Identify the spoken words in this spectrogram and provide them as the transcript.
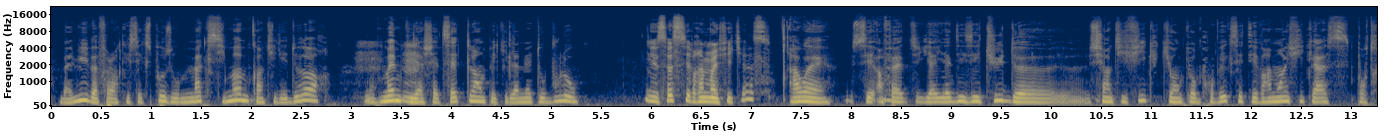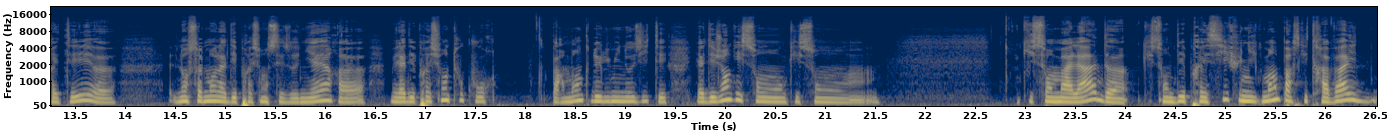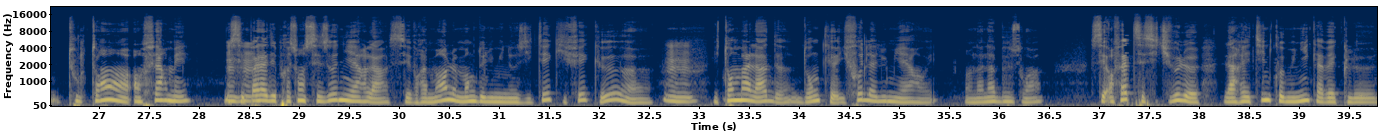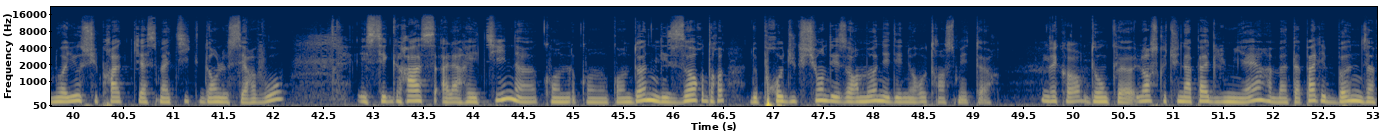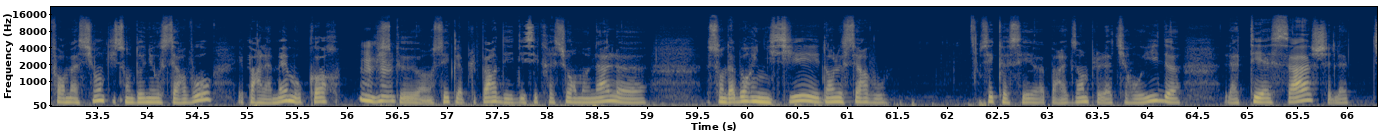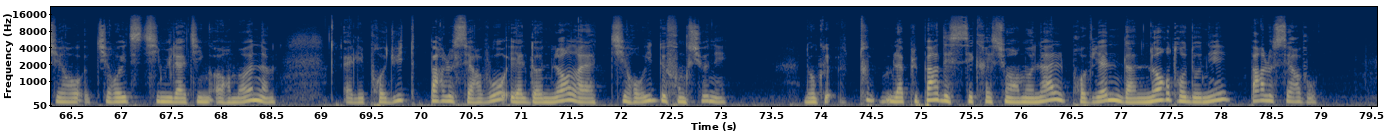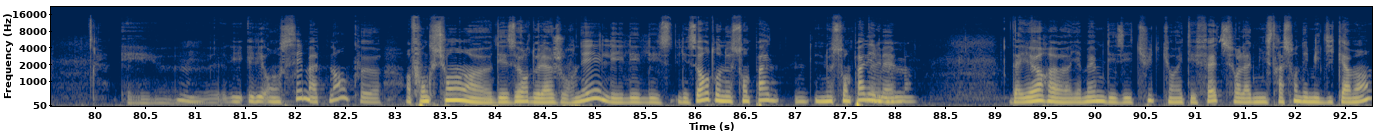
bah lui, il va falloir qu'il s'expose au maximum quand il est dehors. Ou même qu'il Mhm. achète cette lampe et qu'il la mette au boulot. Et ça, c'est vraiment efficace Ah ouais, c'est en fait il y, a- il y a des études euh, scientifiques qui ont, qui ont prouvé que c'était vraiment efficace pour traiter euh, non seulement la dépression saisonnière, euh, mais la dépression tout court par manque de luminosité. Il y a des gens qui sont qui sont qui sont malades, qui sont dépressifs uniquement parce qu'ils travaillent tout le temps enfermés. Et c'est Mhm. pas la dépression saisonnière là, c'est vraiment le manque de luminosité qui fait que euh, Mhm. ils tombent malades. Donc, euh, il faut de la lumière, oui. On en a besoin. C'est en fait, c'est si tu veux, le- la rétine communique avec le noyau suprachiasmatique dans le cerveau, et c'est grâce à la rétine qu'on donne les ordres de production des hormones et des neurotransmetteurs. D'accord. Donc, euh, lorsque tu n'as pas de lumière, ben, tu n'as pas les bonnes informations qui sont données au cerveau et par là même au corps, Mhm. puisque on sait que la plupart des, des sécrétions hormonales euh, sont d'abord initiées dans le cerveau. C'est que c'est euh, par exemple la thyroïde, la TSH, la thyro- thyroïde stimulating hormone. Elle est produite par le cerveau et elle donne l'ordre à la thyroïde de fonctionner. Donc tout- la plupart des sécrétions hormonales proviennent d'un ordre donné par le cerveau. Et, euh, Hmm. et- et on sait maintenant que, en fonction euh, des heures de la journée, les, les- les- les ordres ne sont pas, ne sont pas les, mêmes. D'ailleurs, euh, il y a même des études qui ont été faites sur l'administration des médicaments.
